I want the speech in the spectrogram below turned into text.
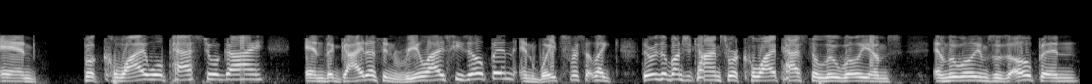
and but Kawhi will pass to a guy and the guy doesn't realize he's open and waits for some, like there was a bunch of times where Kawhi passed to Lou Williams and Lou Williams was open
